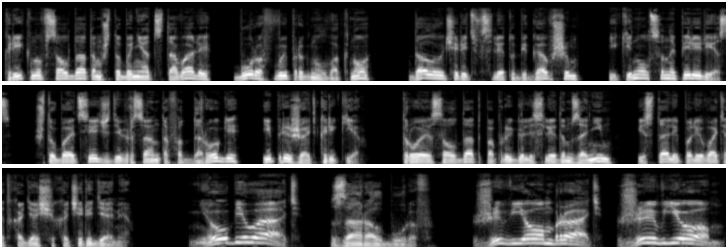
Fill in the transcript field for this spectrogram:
Крикнув солдатам, чтобы не отставали, Буров выпрыгнул в окно, дал очередь вслед убегавшим и кинулся на перерез, чтобы отсечь диверсантов от дороги и прижать к реке. Трое солдат попрыгали следом за ним и стали поливать отходящих очередями. «Не убивать!» — заорал Буров. «Живьем брать! Живьем!»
